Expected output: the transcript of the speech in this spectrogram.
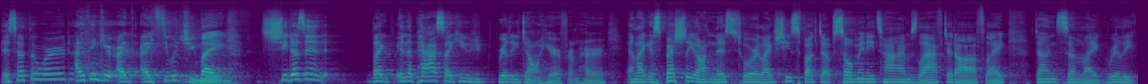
Is that the word? I think you're, I, I see what you like mean. Like she doesn't like in the past like you really don't hear from her and like especially on this tour like she's fucked up so many times laughed it off like done some like really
